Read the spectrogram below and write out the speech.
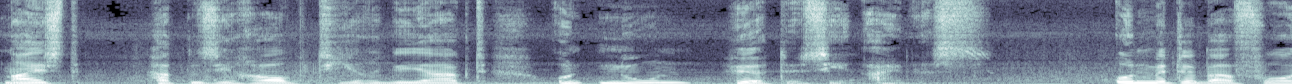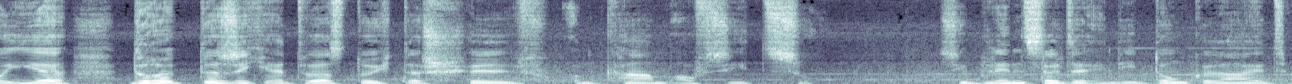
Meist hatten sie Raubtiere gejagt und nun hörte sie eines. Unmittelbar vor ihr drückte sich etwas durch das Schilf und kam auf sie zu. Sie blinzelte in die Dunkelheit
